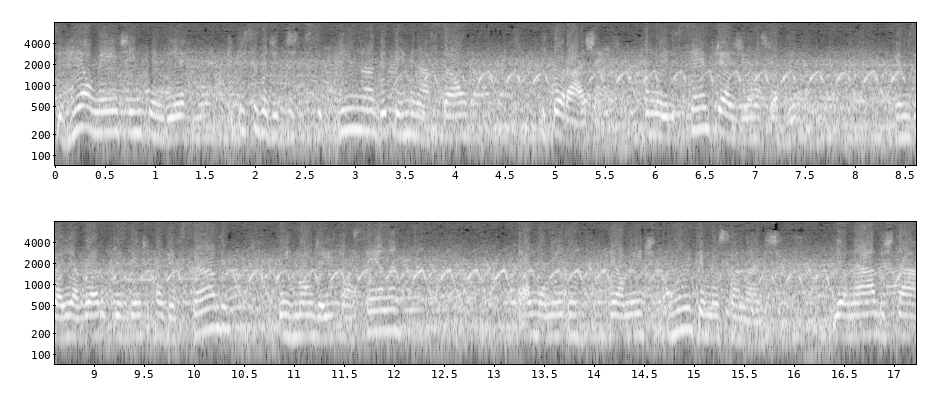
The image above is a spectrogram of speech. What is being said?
se realmente entender que precisa de disciplina, determinação e coragem, como ele sempre agiu na sua vida. Vemos aí agora o presidente conversando com o irmão de Ayrton Senna. É um momento realmente muito emocionante. Leonardo está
